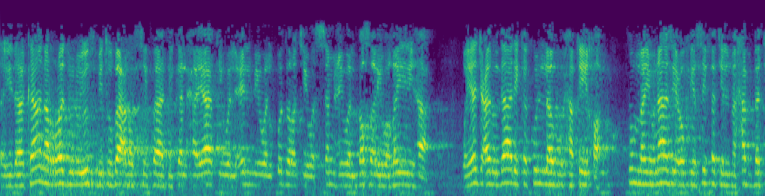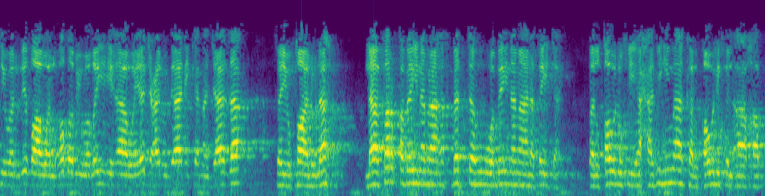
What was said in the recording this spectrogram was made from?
فإذا كان الرجل يثبت بعض الصفات كالحياة والعلم والقدرة والسمع والبصر وغيرها ويجعل ذلك كله حقيقة ثم ينازع في صفة المحبة والرضا والغضب وغيرها ويجعل ذلك مجازا فيقال له لا فرق بين ما أثبته وبين ما نفيته فالقول في أحدهما كالقول في الآخر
